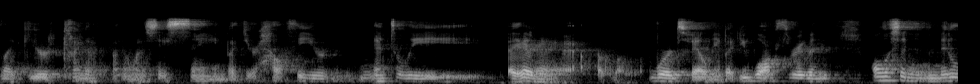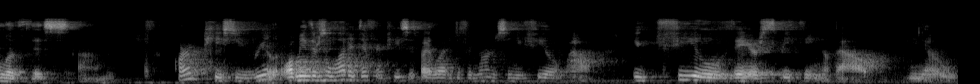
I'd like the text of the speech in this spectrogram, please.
like you're kind of i don't want to say sane but you're healthy you're mentally words fail me but you walk through and all of a sudden in the middle of this um, art piece you realize i mean there's a lot of different pieces by a lot of different artists and you feel wow you feel they're speaking about you know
